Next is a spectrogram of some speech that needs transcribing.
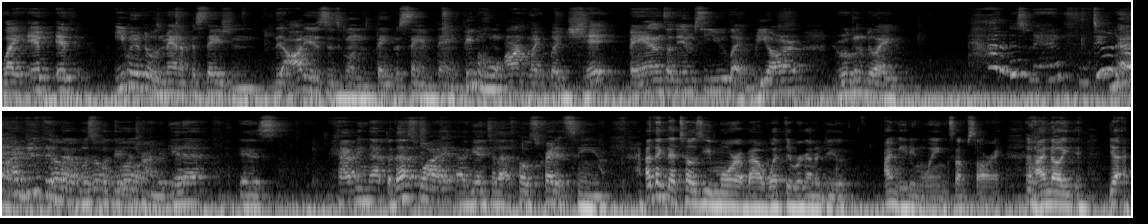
like if if even if it was manifestation, the audience is going to think the same thing. People who aren't like legit fans of the MCU, like we are, we're going to be like, how did this man do that? No. I do think No, that was no, what they were trying to get at is having that. But that's why, again, to that post credit scene, I think that tells you more about what they were gonna do. I'm eating wings. I'm sorry. I know. Yeah,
